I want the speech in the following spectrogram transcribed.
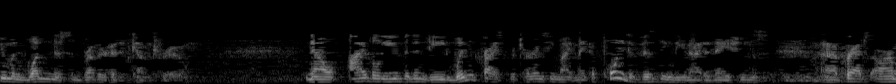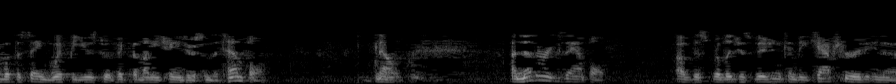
human oneness and brotherhood had come true. Now, I believe that indeed when Christ returns, he might make a point of visiting the United Nations, uh, perhaps armed with the same whip he used to evict the money changers from the temple. Now, another example of this religious vision can be captured in a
